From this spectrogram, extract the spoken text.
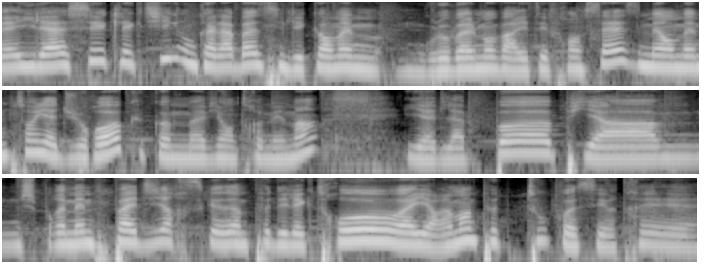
Ben, il est assez éclectique, donc à la base il est quand même globalement variété française, mais en même temps il y a du rock comme Ma vie entre mes mains, il y a de la pop, il y a, je pourrais même pas dire ce que un peu d'électro, ouais, il y a vraiment un peu de tout quoi, c'est très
